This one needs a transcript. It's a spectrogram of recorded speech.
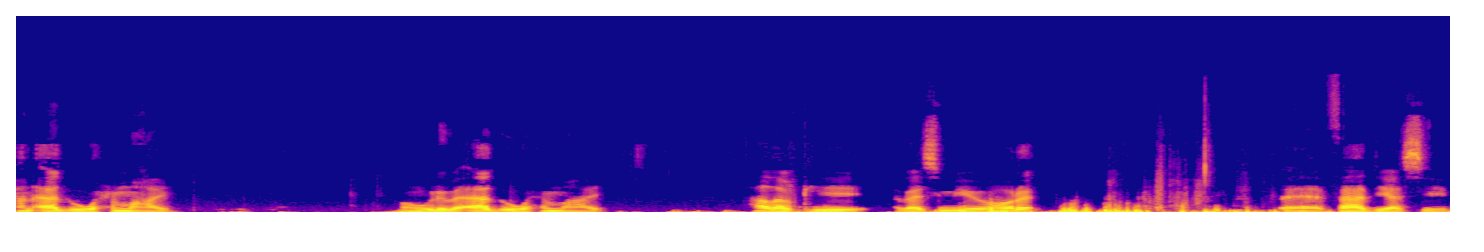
waxaan aada uga xumahay oon weliba aada uga xumahay hadalkii agaasimihii hore fahad yaasiin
